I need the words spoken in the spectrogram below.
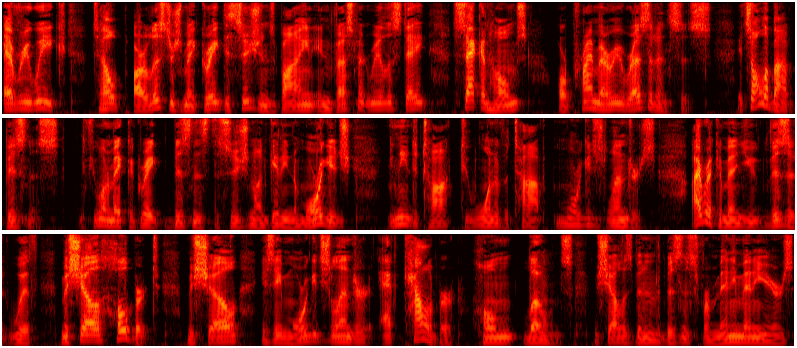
every week to help our listeners make great decisions buying investment real estate, second homes, or primary residences. It's all about business. If you want to make a great business decision on getting a mortgage, you need to talk to one of the top mortgage lenders. I recommend you visit with Michelle Hulbert. Michelle is a mortgage lender at Caliber Home Loans. Michelle has been in the business for many, many years,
